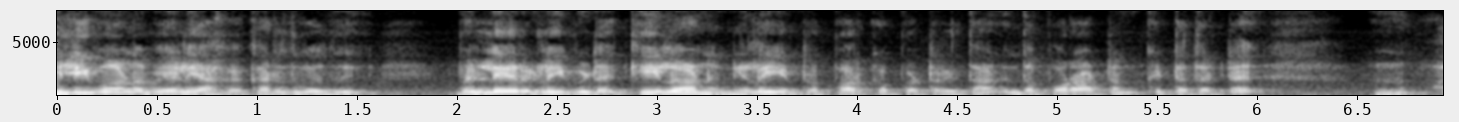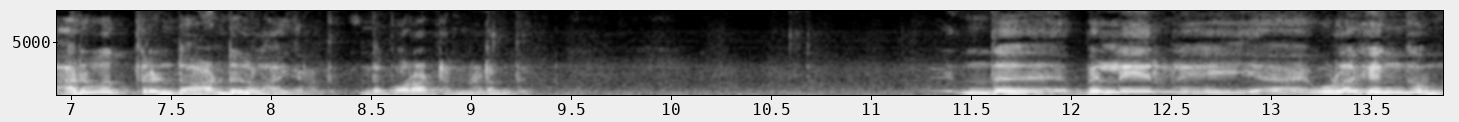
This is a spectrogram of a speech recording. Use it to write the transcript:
இழிவான வேலையாக கருதுவது வெள்ளையர்களை விட கீழான நிலை என்று பார்க்கப்பட்டதை தான் இந்த போராட்டம் கிட்டத்தட்ட அறுபத்தி ரெண்டு ஆண்டுகள் ஆகிறது. இந்த போராட்டம் நடந்து. இந்த வெள்ளையர்களை உலகெங்கும்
